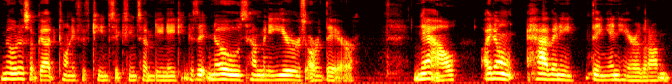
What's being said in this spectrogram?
notice I've got 2015, 16, 17, 18 because it knows how many years are there. Now, I don't have anything in here that I'm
